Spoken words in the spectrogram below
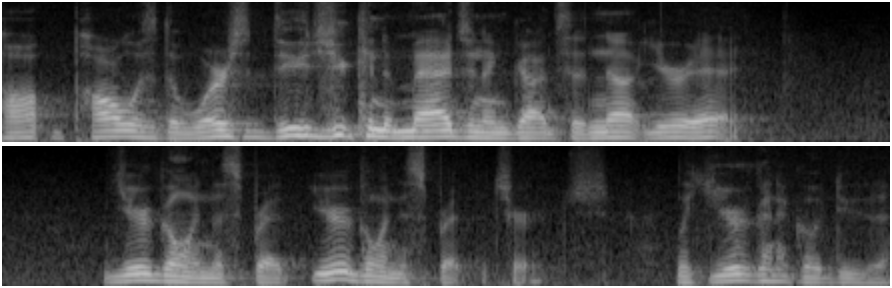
Paul, Paul was the worst dude you can imagine, and God said, No, you're it. You're going to spread, you're going to spread the church. Like you're going to go do this.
